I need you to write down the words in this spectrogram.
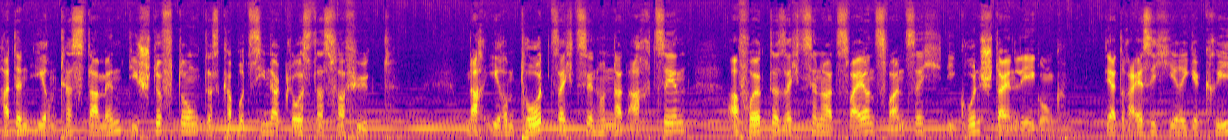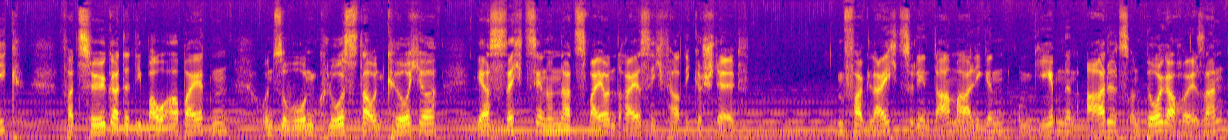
hat in ihrem Testament die Stiftung des Kapuzinerklosters verfügt. Nach ihrem Tod 1618 erfolgte 1622 die Grundsteinlegung. Der Dreißigjährige Krieg verzögerte die Bauarbeiten und so wurden Kloster und Kirche erst 1632 fertiggestellt. Im Vergleich zu den damaligen umgebenden Adels- und Bürgerhäusern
